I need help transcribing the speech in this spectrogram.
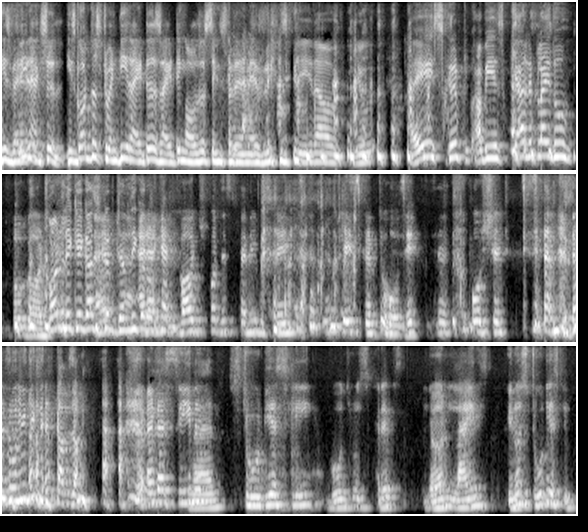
he is very natural he is got this 20 writers writing all those things for him every now you a script अभी इस क्या रिप्लाई दूँ? Oh कौन लिखेगा स्क्रिप्ट जल्दी करो। I can vouch for this very script to oh shit. That's the only thing that comes up. and I've seen him studiously go through scripts, learn lines, you know, studiously.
